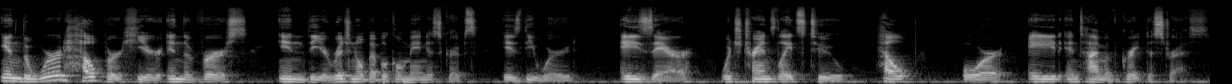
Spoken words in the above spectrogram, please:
And the word helper here in the verse in the original biblical manuscripts is the word azer, which translates to help or aid in time of great distress.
